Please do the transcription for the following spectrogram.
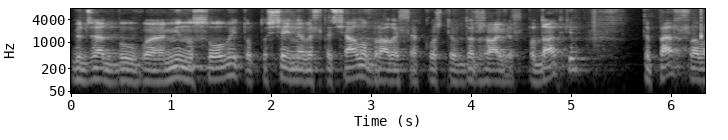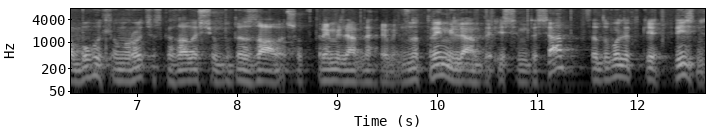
бюджет був е, мінусовий, тобто ще й не вистачало, бралися кошти в державі з податків. Тепер, слава Богу, цьому році сказали, що буде залишок в 3 мільярди гривень. На 3 мільярди і 70 це доволі таки різні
